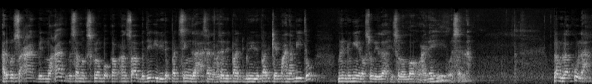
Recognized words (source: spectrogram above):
Adapun Sa'ad bin Mu'ad bersama sekelompok kaum Ansar berdiri di depan singgah sana Maksudnya berdiri di depan kemah Nabi itu Melindungi Rasulullah SAW Dan berlakulah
